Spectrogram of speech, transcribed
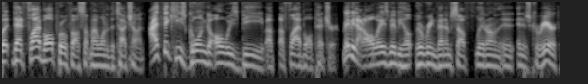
But that fly ball profile, something I wanted to touch on. I think he's going to always be a, a fly ball pitcher. Maybe not always. Maybe he'll, he'll reinvent himself later on in, in his career.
